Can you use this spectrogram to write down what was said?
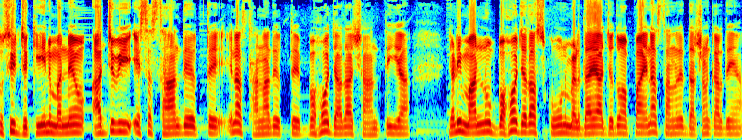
ਤੁਸੀਂ ਯਕੀਨ ਮੰਨਿਓ, ਅੱਜ ਵੀ ਇਸ ਸਥਾਨ ਦੇ ਉੱਤੇ, ਇਹਨਾਂ ਸਥਾਨਾਂ ਦੇ ਉੱਤੇ ਬਹੁਤ ਜ਼ਿਆਦਾ ਸ਼ਾਂਤੀ ਆ ਜਿਹੜੀ ਮਨ ਨੂੰ ਬਹੁਤ ਜ਼ਿਆਦਾ ਸਕੂਨ ਮਿਲਦਾ ਆ, ਜਦੋਂ ਆਪਾਂ ਇਹਨਾਂ ਸਥਾਨਾਂ ਦੇ ਦਰਸ਼ਨ ਕਰਦੇ ਆ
